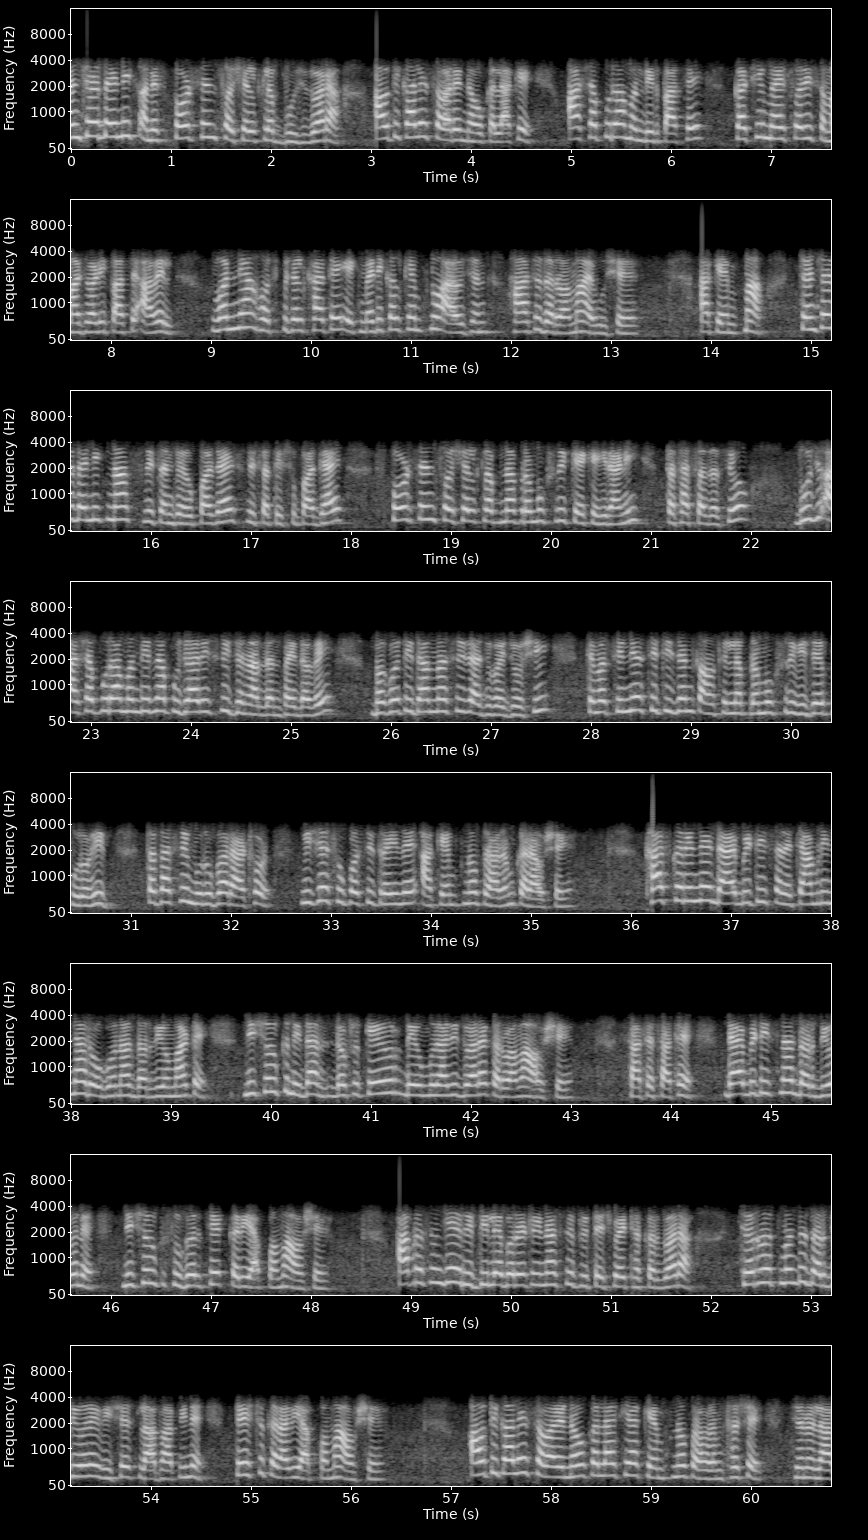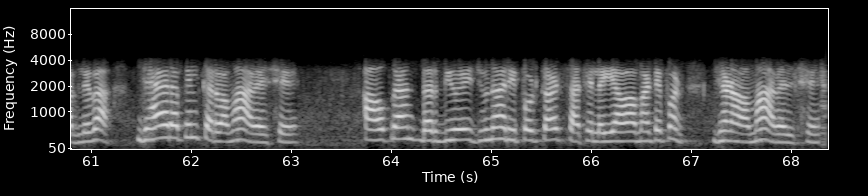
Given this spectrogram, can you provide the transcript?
ચંચળ દૈનિક અને sports and social club Bhuj દ્વારા આવતીકાલે સવારે નવ કલાકે આશાપુરા મંદિર પાસે કચ્છી મહેશ્વરી સમાજવાડી પાસે આવેલ વન્યા હોસ્પિટલ ખાતે એક મેડિકલ કેમ્પનું આયોજન હાથ ધરવામાં આવ્યું છે. આ કેમ્પમાં ચંચળ દૈનિકના Shri Sanjay Upadhyay, Shri Satish Upadhyay, sports and social ક્લબના પ્રમુખ શ્રી કે કે હિરાણી તથા સદસ્યો, ભુજ આશાપુરા મંદિરના પૂજારી શ્રી જનાર્દનભાઈ દવે ભગવતી ધામના શ્રી રાજુભાઈ જોશી તેમજ સિનિયર સિટીઝન કાઉન્સિલના પ્રમુખ શ્રી વિજય પુરોહિત તથા શ્રી મુરુભા રાઠોડ વિશેષ ઉપસ્થિત રહીને આ કેમ્પનો પ્રારંભ કરાવશે. ખાસ કરીને ડાયાબિટીસ અને ચામડીના રોગોના દર્દીઓ માટે નિઃશુલ્ક નિદાન ડોક્ટર કેયુર દેવમુરારી દ્વારા કરવામાં આવશે. સાથે સાથે ડાયાબિટીસના દર્દીઓને નિઃશુલ્ક સુગર ચેક કરી આપવામાં આવશે. આ પ્રસંગે રિદ્ધિ લેબોરેટરીના શ્રી પ્રિતેશભાઈ ઠક્કર દ્વારા જરૂરતમંદ દર્દીઓને વિશેષ લાભ આપીને ટેસ્ટ કરાવી આપવામાં આવશે. આવતીકાલે સવારે નવ કલાકે આ કેમ્પનો પ્રારંભ થશે, જેનો લાભ લેવા જાહેર અપીલ કરવામાં આવે છે. આ ઉપરાંત દર્દીઓએ જૂના રિપોર્ટ કાર્ડ સાથે લઈ આવવા માટે પણ જણાવવામાં આવેલ છે.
